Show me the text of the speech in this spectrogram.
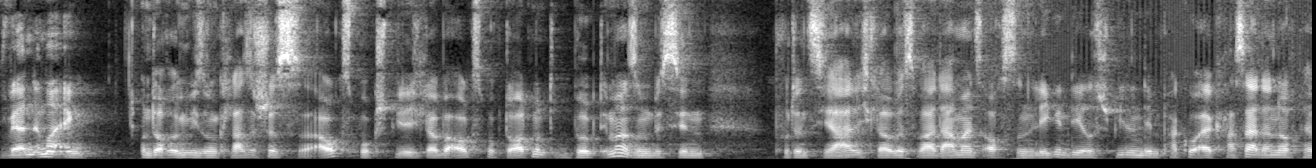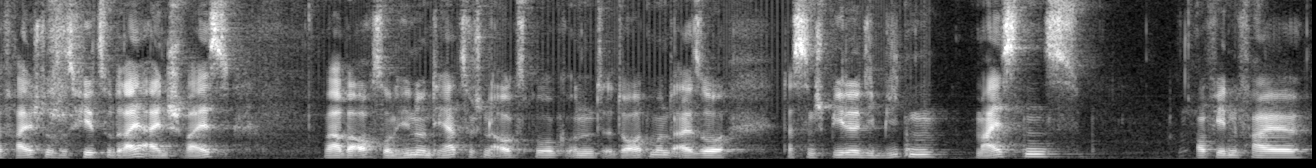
werden immer eng. Und auch irgendwie so ein klassisches Augsburg-Spiel. Ich glaube, Augsburg-Dortmund birgt immer so ein bisschen Potenzial. Ich glaube, es war damals auch so ein legendäres Spiel, in dem Paco Alcázar dann noch per Freistoß das 4 zu 3 einschweißt. War aber auch so ein Hin und Her zwischen Augsburg und Dortmund. Also, das sind Spiele, die bieten meistens auf jeden Fall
